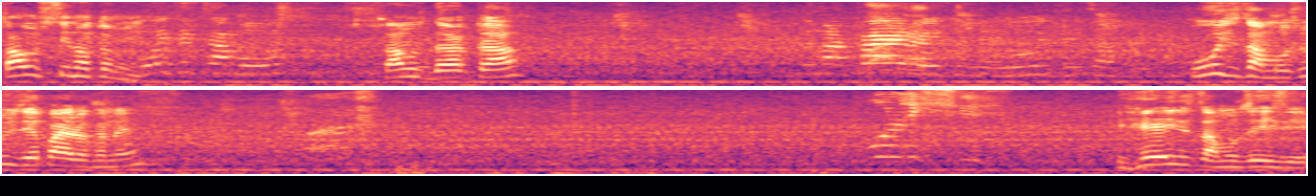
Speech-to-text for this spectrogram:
চামচ চিনো তুমি। চামচ দাও একটা। ওই যে চামচ ওই যে পায়ের ওখানে। এই যে চামচ এই যে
